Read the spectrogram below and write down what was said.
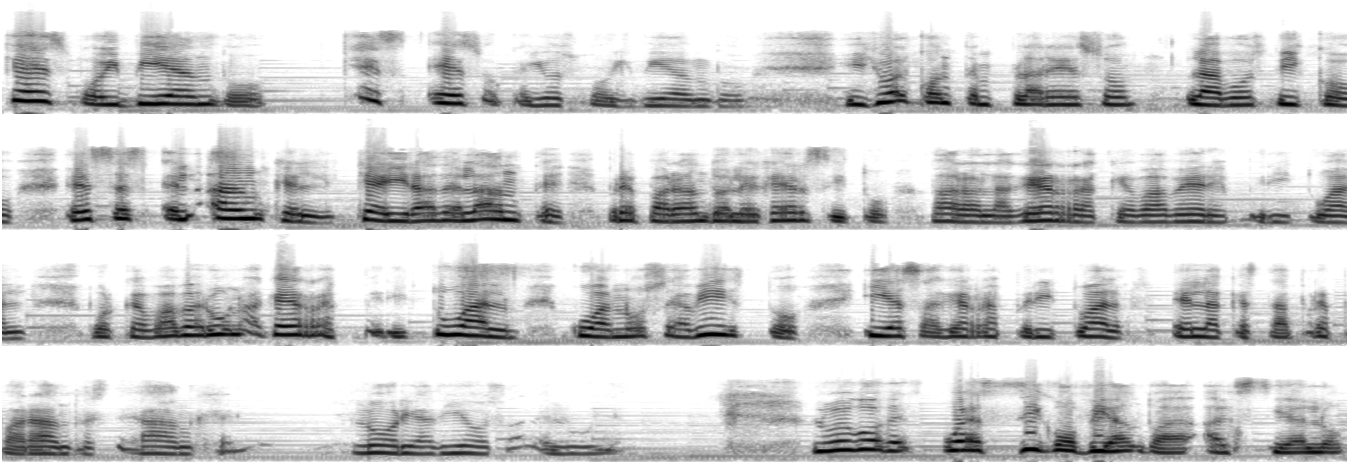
¿qué estoy viendo? ¿Qué es eso que yo estoy viendo? Y yo al contemplar eso, la voz dijo, ese es el ángel que irá adelante preparando el ejército para la guerra que va a haber espiritual. Porque va a haber una guerra espiritual cuando no se ha visto. Y esa guerra espiritual es la que está preparando este ángel. Gloria a Dios, aleluya. Luego después sigo viendo al cielo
